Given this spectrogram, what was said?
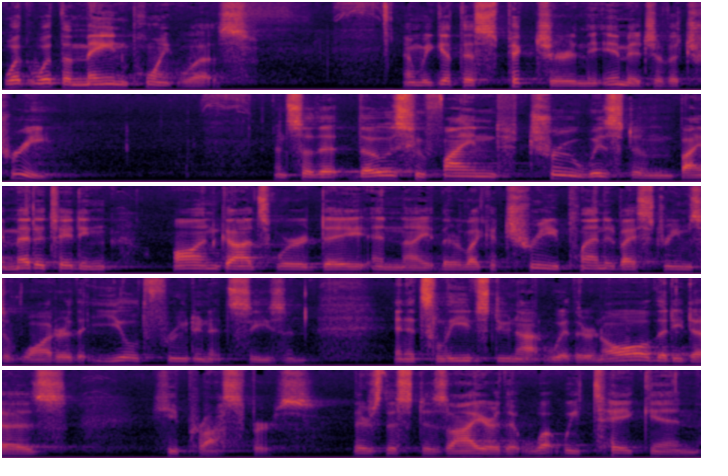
what, what the main point was. And we get this picture in the image of a tree. And so that those who find true wisdom by meditating on God's word day and night, they're like a tree planted by streams of water that yield fruit in its season, and its leaves do not wither. And all that he does, he prospers. There's this desire that what we take in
